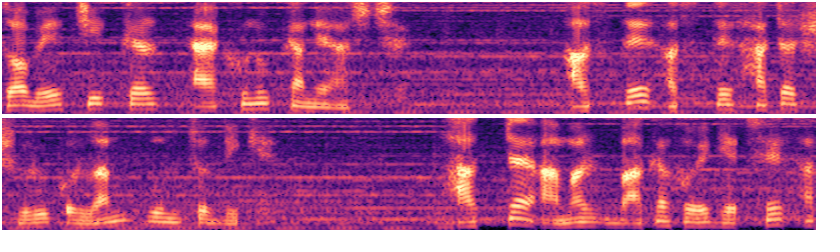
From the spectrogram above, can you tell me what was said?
তবে চিৎকার এখনও কানে আসছে। আস্তে আস্তে হাঁটা শুরু করলাম উল্টো দিকে। হাতটা আমার বাঁকা হয়ে গেছে আর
